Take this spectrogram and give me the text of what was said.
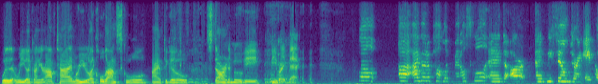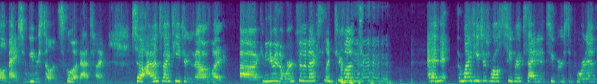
Was were you like on your off time, or you were like, hold on, school, I have to go star in a movie. Be right back. Well, uh, I go to public middle school, and our and we filmed during April and May, so we were still in school at that time. So I went to my teachers and I was like, uh, "Can you give me the work for the next like two months?" and my teachers were all super excited and super supportive.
